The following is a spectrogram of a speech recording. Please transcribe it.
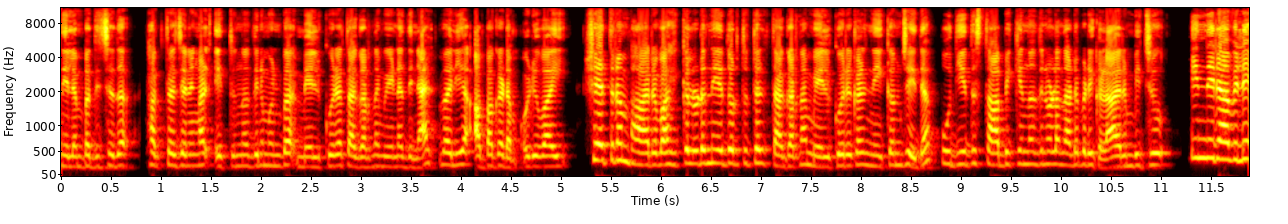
നിലംപതിച്ചത്. ഭക്തജനങ്ങൾ എത്തുന്നതിന് മുൻപ് മേൽക്കൂര തകർന്നു വീണതിനാൽ വലിയ അപകടം ഒഴിവായി. ക്ഷേത്രം ഭാരവാഹികളുടെ നേതൃത്വത്തിൽ തകർന്ന മേൽക്കൂരകൾ നീക്കം ചെയ്ത് പുതിയത് സ്ഥാപിക്കുന്നതിനുള്ള നടപടികൾ ആരംഭിച്ചു. ഇന്ന് രാവിലെ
